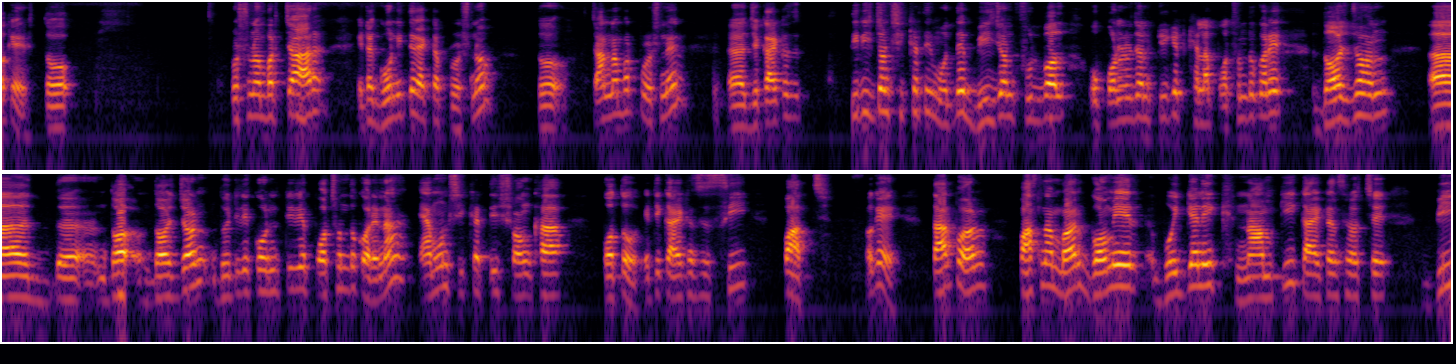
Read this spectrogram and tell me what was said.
ওকে তো প্রশ্ন নম্বর চার, এটা গণিতের একটা প্রশ্ন। তো চার নম্বর প্রশ্নের যে কারেক্ট তিরিশ জন শিক্ষার্থীর মধ্যে বিশ জন ফুটবল ও পনেরো জন ক্রিকেট খেলা পছন্দ করে দশ জন আহ, দ- দ- দশ জন দুইটিরে কোনটিরে পছন্দ করে না এমন শিক্ষার্থীর সংখ্যা কত? এটি কারেক্ট আনসার সি পাঁচ। ওকে তারপর পাঁচ নাম্বার গমের বৈজ্ঞানিক নাম কি? কারেক্ট আনসার হচ্ছে বি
